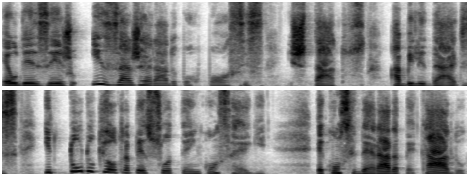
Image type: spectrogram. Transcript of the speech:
é o desejo exagerado por posses, status, habilidades e tudo que outra pessoa tem e consegue. É considerada pecado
